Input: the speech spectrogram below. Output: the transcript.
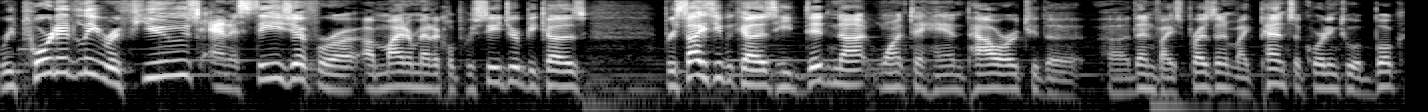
reportedly refused anesthesia for a, a minor medical procedure because precisely because he did not want to hand power to the uh, then Vice President Mike Pence, according to a book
